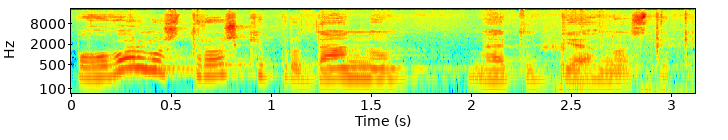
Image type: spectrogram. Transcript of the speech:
Поговоримо ж трошки про дану метод діагностики.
